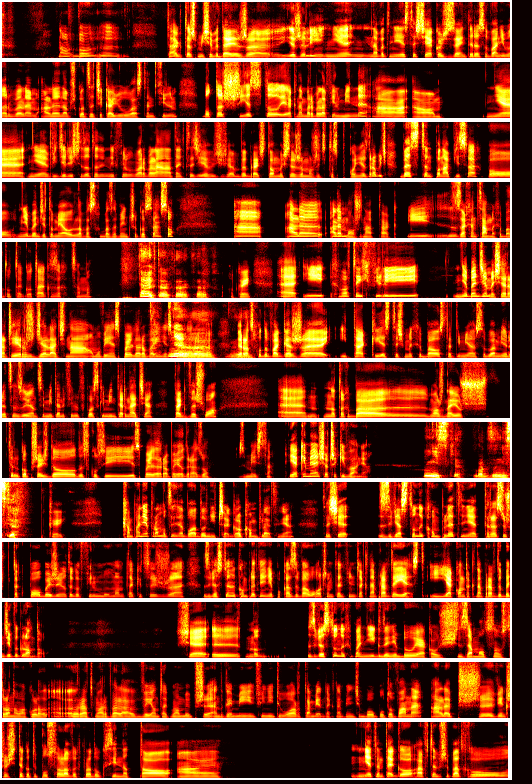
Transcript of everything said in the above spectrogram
No, bo y, tak, też mi się wydaje, że jeżeli nie, nawet nie jesteście jakoś zainteresowani Marvelem, ale na przykład zaciekawił was ten film, bo też jest to jak na Marvela film inny, a, a nie, nie widzieliście dotąd innych filmów Marvela, a na ten chcecie się wybrać, to myślę, że możecie to spokojnie zrobić, bez scen po napisach, bo nie będzie to miało dla was chyba za większego sensu. A, ale, ale można, tak. I zachęcamy chyba do tego, tak? Zachęcamy. Tak, tak, tak, tak. Okej. E, I chyba w tej chwili nie będziemy się raczej rozdzielać na omówienie spoilerowe i Nie, niespoilerowe. nie. Biorąc pod uwagę, że i tak jesteśmy chyba ostatnimi osobami recenzującymi ten film w polskim internecie, tak wyszło, e, no to chyba y, można już tylko przejść do dyskusji spoilerowej od razu z miejsca. Jakie miałeś oczekiwania? Niskie, bardzo niskie. Okej. Kampania promocyjna była do niczego, kompletnie. W sensie, zwiastuny kompletnie, teraz już tak po obejrzeniu tego filmu mam takie coś, że zwiastuny kompletnie nie pokazywały, o czym ten film tak naprawdę jest i jak on tak naprawdę będzie wyglądał. Się, y, no, zwiastuny chyba nigdy nie były jakąś za mocną stroną akurat Marvela. Wyjątek mamy przy Endgame i Infinity War, tam jednak napięcie było budowane, ale przy większości tego typu solowych produkcji, no to e, nie ten tego, a w tym przypadku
